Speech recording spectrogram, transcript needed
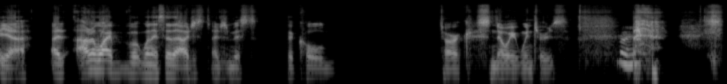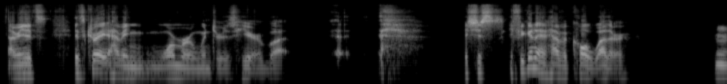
yeah. I I don't know why but when I said that I just I just missed the cold dark snowy winters. Right. I mean, it's it's great having warmer winters here, but uh, it's just if you're gonna have a cold weather, Hmm.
